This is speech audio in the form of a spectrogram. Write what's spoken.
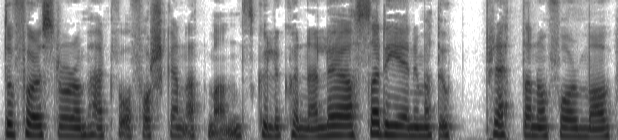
Då föreslår de här två forskarna att man skulle kunna lösa det genom att upprätta någon form av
